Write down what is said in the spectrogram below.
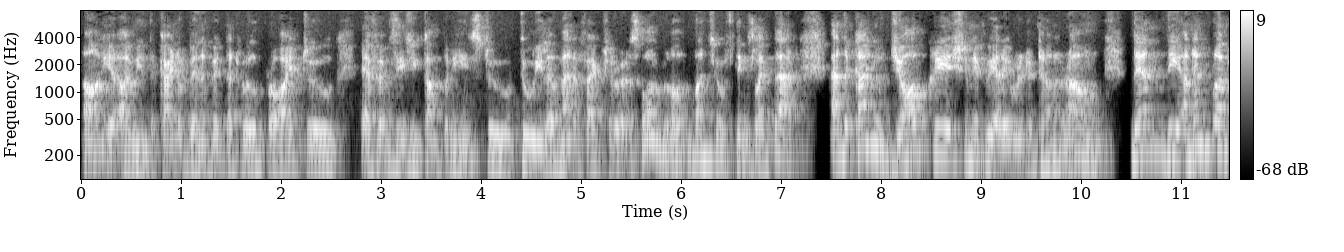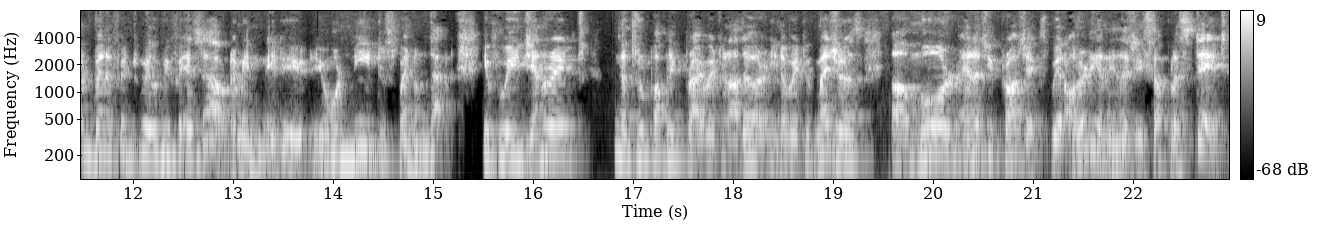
Uh, yeah, I mean, the kind of benefit that will provide to FMCG companies, to two-wheeler manufacturers, a whole, whole bunch of things like that. And the kind of job creation, if we are able to turn around, then the unemployment benefit will be phased out. I mean, it, it, you won't need to spend on that. If we generate you know, through public, private, and other innovative measures, uh, more energy projects. We are already an energy surplus state.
